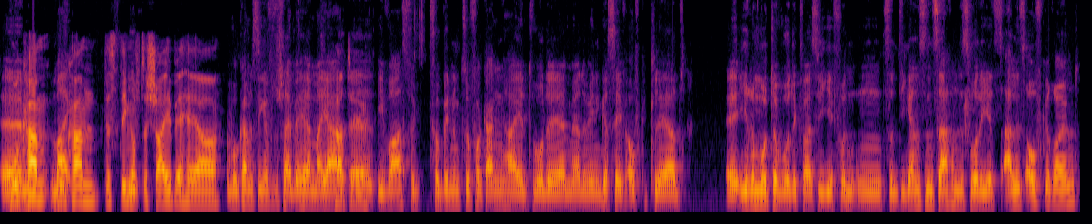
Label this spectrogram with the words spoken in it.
Ähm, kam, wo kam das Ding auf der Scheibe her? Wo kam das Ding auf der Scheibe her? Maya, äh, Ivars Ver Verbindung zur Vergangenheit wurde mehr oder weniger safe aufgeklärt. Äh, ihre Mutter wurde quasi gefunden. So die ganzen Sachen, das wurde jetzt alles aufgeräumt.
